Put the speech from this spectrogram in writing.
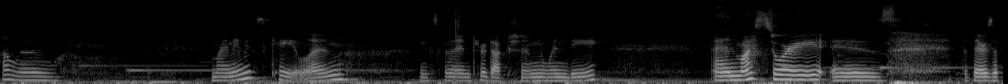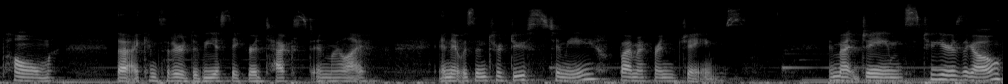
Hello. My name is Caitlin. Thanks for the introduction, Wendy. And my story is there's a poem that I consider to be a sacred text in my life, and it was introduced to me by my friend James. I met James two years ago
